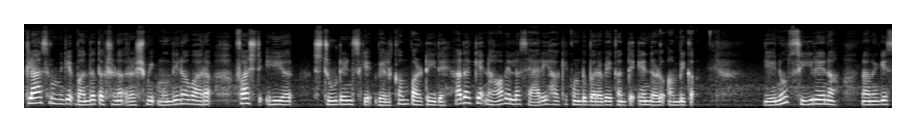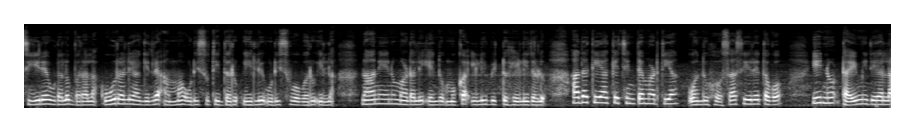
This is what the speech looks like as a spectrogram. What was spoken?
ಕ್ಲಾಸ್ ರೂಮಿಗೆ ಬಂದ ತಕ್ಷಣ ರಶ್ಮಿ, ಮುಂದಿನ ವಾರ ಫಸ್ಟ್ ಇಯರ್ ಸ್ಟೂಡೆಂಟ್ಸ್ಗೆ ವೆಲ್ಕಮ್ ಪಾರ್ಟಿ ಇದೆ. ಅದಕ್ಕೆ ನಾವೆಲ್ಲ ಸ್ಯಾರಿ ಹಾಕಿಕೊಂಡು ಬರಬೇಕಂತೆ ಎಂದಳು ಅಂಬಿಕಾ. ಏನು? ಸೀರೆನಾ? ನನಗೆ ಸೀರೆ ಉಡಲು ಬರಲ್ಲ. ಊರಲ್ಲಿ ಆಗಿದ್ರೆ ಅಮ್ಮ ಉಡಿಸುತ್ತಿದ್ದರು. ಇಲ್ಲಿ ಉಡಿಸುವವರು ಇಲ್ಲ. ನಾನೇನು ಮಾಡಲಿ ಎಂದು ಮುಖ ಇಳಿಬಿಟ್ಟು ಹೇಳಿದಳು. ಅದಕ್ಕೆ ಯಾಕೆ ಚಿಂತೆ ಮಾಡ್ತೀಯಾ? ಒಂದು ಹೊಸ ಸೀರೆ ತಗೋ. ಇನ್ನು ಟೈಮ್ ಇದೆಯಲ್ಲ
